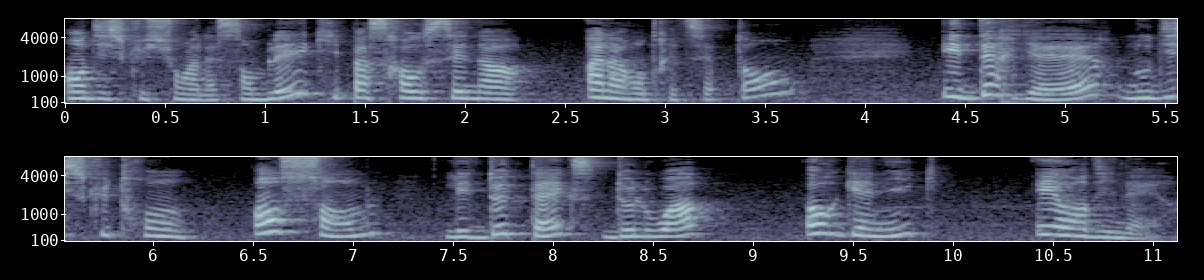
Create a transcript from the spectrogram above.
en discussion à l'Assemblée, qui passera au Sénat à la rentrée de septembre, et derrière, nous discuterons ensemble les deux textes de loi organique et ordinaire.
